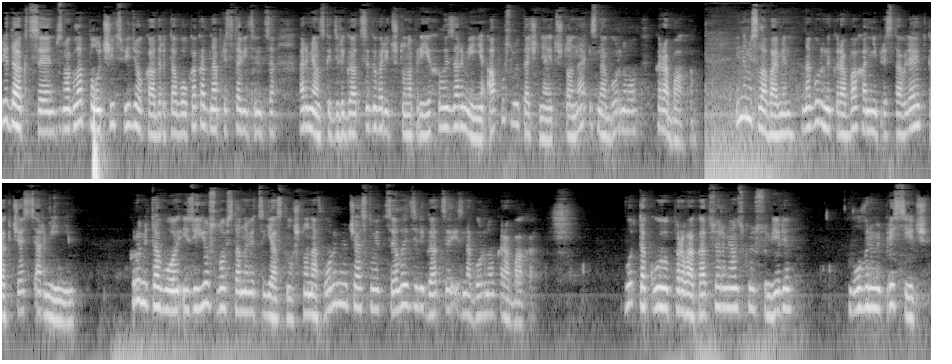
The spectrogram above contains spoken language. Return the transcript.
Редакция смогла получить видеокадры того, как одна представительница армянской делегации говорит, что она приехала из Армении, а после уточняет, что она из Нагорного Карабаха. Иными словами, Нагорный Карабах они представляют как часть Армении. Кроме того, из ее слов становится ясно, что на форуме участвует целая делегация из Нагорного Карабаха. Вот такую провокацию армянскую сумели вовремя пресечь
